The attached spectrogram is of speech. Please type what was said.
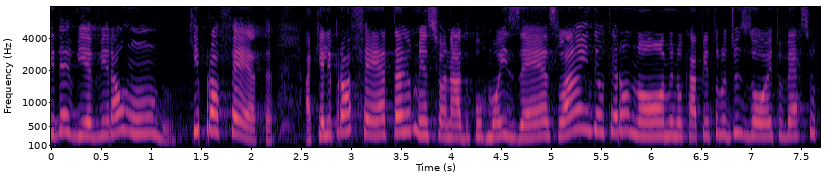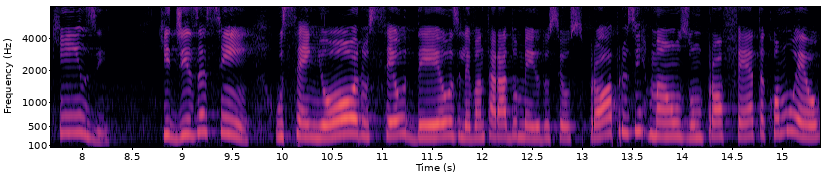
que devia vir ao mundo. Que profeta? Aquele profeta mencionado por Moisés lá em Deuteronômio, no capítulo 18, verso 15, que diz assim: O Senhor, o seu Deus, levantará do meio dos seus próprios irmãos um profeta como eu.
